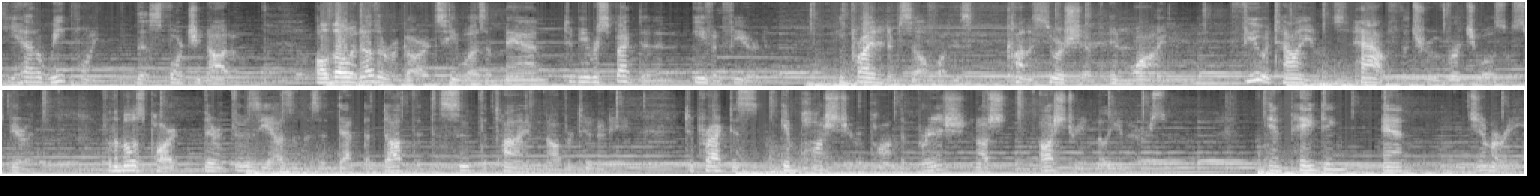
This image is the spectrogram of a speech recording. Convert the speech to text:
He had a weak point, this Fortunato, although in other regards he was a man to be respected and even feared. He prided himself on his connoisseurship in wine. Few Italians have the true virtuoso spirit. For the most part, their enthusiasm is ad- adopted to suit the time and opportunity, to practice imposture upon the British and Aust- Austrian millionaires. In painting and gemmary,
